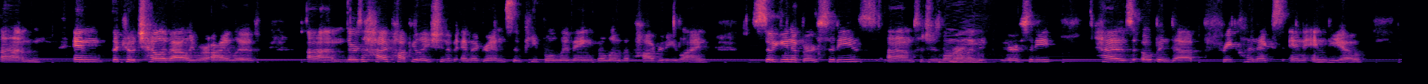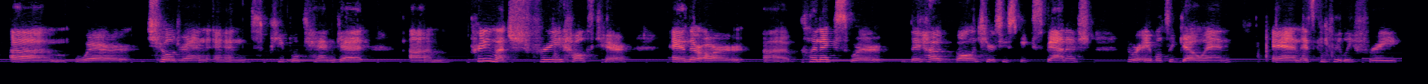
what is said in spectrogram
Um, in the Coachella Valley where I live, um, there's a high population of immigrants and people living below the poverty line. So universities, um, such as Loma right. Linda University, has opened up free clinics in Indio, um, where children and people can get um, pretty much free healthcare. And there are uh, clinics where they have volunteers who speak Spanish who are able to go in, and it's completely free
